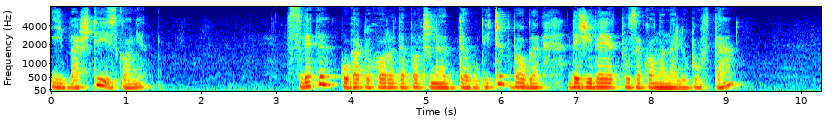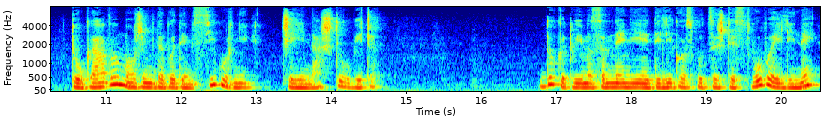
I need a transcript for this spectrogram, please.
и вас ще изгонят. В света, когато хората почнат да обичат Бога, да живеят по закона на любовта, тогава можем да бъдем сигурни, че и нас ще обичат. Докато има съмнение дали Господ съществува или не,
